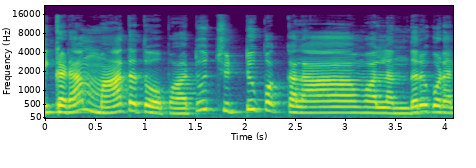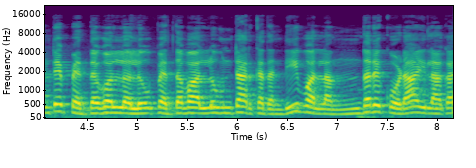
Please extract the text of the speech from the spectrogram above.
ఇక్కడ మాతతో పాటు చుట్టుపక్కల వాళ్ళందరూ కూడా అంటే పెద్దగొల్లలు పెద్దవాళ్ళు ఉంటారు కదండి. వాళ్ళందరూ కూడా ఇలాగా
